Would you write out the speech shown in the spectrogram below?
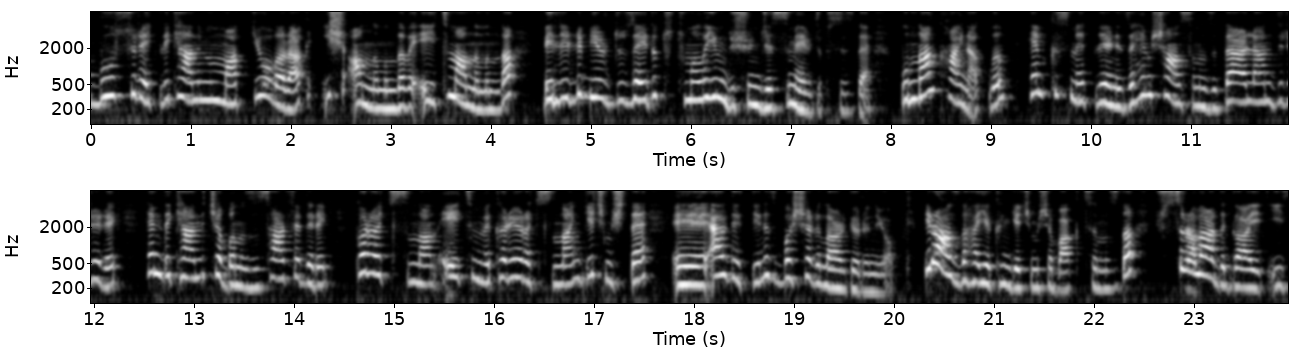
bu sürekli kendimi maddi olarak iş anlamında ve eğitim anlamında belirli bir düzeyde tutmalıyım düşüncesi mevcut sizde. Bundan kaynaklı hem kısmetlerinizi hem şansınızı değerlendirerek hem de kendi çabanızı sarf ederek para açısından, eğitim ve kariyer açısından geçmişte e, elde ettiğiniz başarılar görünüyor. Biraz daha yakın geçmişe baktığımızda şu sıralarda gayet iyi,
